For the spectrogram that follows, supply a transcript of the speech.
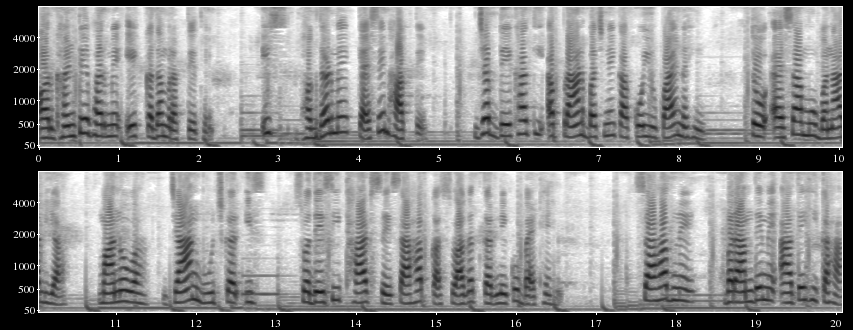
और घंटे भर में एक कदम रखते थे। इस भगदड़ में कैसे भागते? जब देखा कि अब प्राण बचने का कोई उपाय नहीं तो ऐसा मुँह बना लिया। मानो वह जानबूझकर इस स्वदेशी ठाठ से साहब का स्वागत करने को बैठे हैं। साहब ने बरामदे में आते ही कहा,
